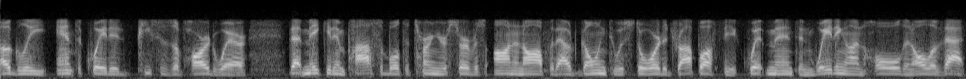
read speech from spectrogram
ugly, antiquated pieces of hardware that make it impossible to turn your service on and off without going to a store to drop off the equipment and waiting on hold and all of that.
